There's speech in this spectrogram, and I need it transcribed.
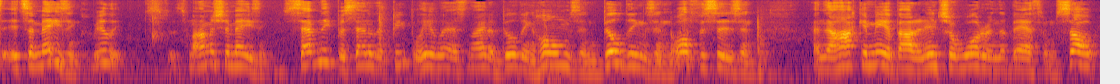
it's amazing, really. It's, mamish amazing. 70% of the people here last night are building homes and buildings and offices, and, and they're hocking me about an inch of water in the bathroom. So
